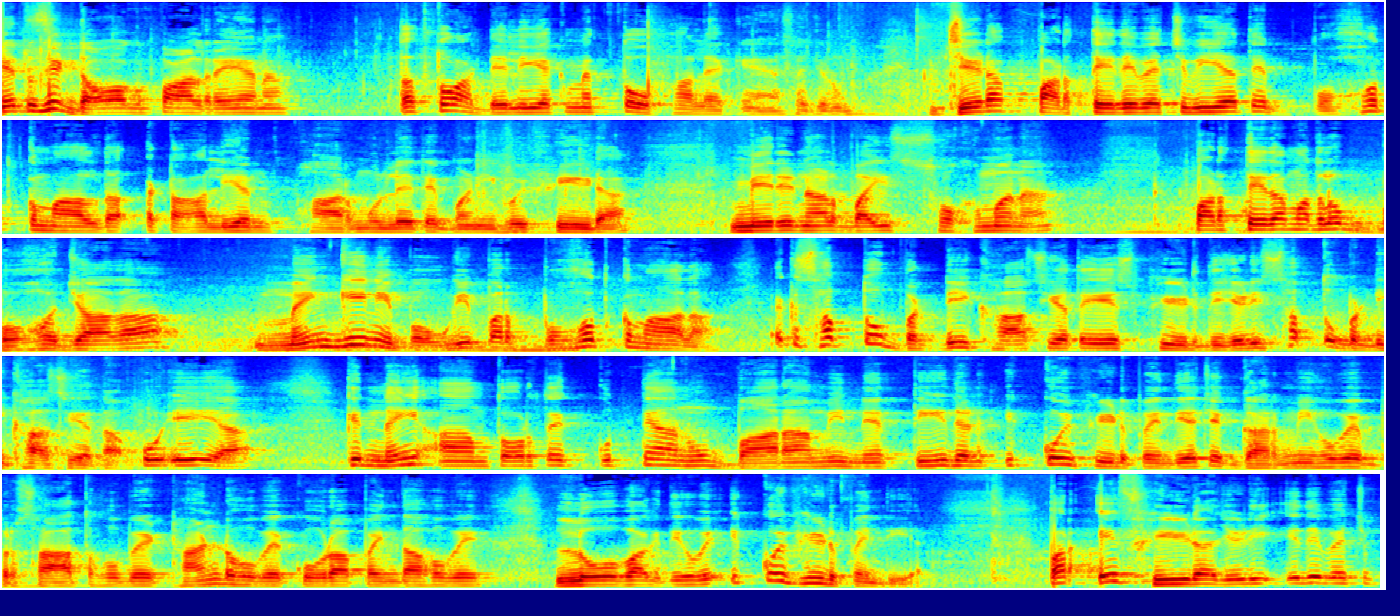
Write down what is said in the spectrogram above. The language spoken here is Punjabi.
ਜੇ ਤੁਸੀਂ ਡੌਗ ਪਾਲ ਰਹੇ ਆ ਨਾ, ਤਾਂ ਤੁਹਾਡੇ ਲਈ ਇੱਕ ਮੈਂ ਤੋਹਫਾ ਲੈ ਕੇ ਆਇਆ ਸੱਜਣੋ। ਜਿਹੜਾ ਪੜਤੇ ਦੇ ਵਿੱਚ ਵੀ ਆ ਤੇ ਬਹੁਤ ਕਮਾਲ ਦਾ ਇਟਾਲੀਅਨ ਫਾਰਮੂਲੇ ਤੇ ਬਣੀ ਹੋਈ ਫੀਡ ਆ, ਮੇਰੇ ਨਾਲ ਬਾਈ ਸੁਖਮਨ ਆ। ਪੜਤੇ ਦਾ ਮਤਲਬ ਬਹੁਤ ਜ਼ਿਆਦਾ ਮਹਿੰਗੀ ਨਹੀਂ ਪਊਗੀ, ਪਰ ਬਹੁਤ ਕਮਾਲ ਆ। ਇੱਕ ਸਭ ਤੋਂ ਵੱਡੀ ਖਾਸੀਅਤ ਇਸ ਫੀਡ ਦੀ ਜਿਹੜੀ ਸਭ ਤੋਂ ਵੱਡੀ ਖਾਸੀਅਤ ਆ, ਉਹ ਇਹ ਆ ਕਿ ਨਹੀਂ, ਆਮ ਤੌਰ ਤੇ ਕੁੱਤਿਆਂ ਨੂੰ 12 ਮਹੀਨੇ 30 ਦਿਨ ਇੱਕੋ ਹੀ ਫੀਡ ਪੈਂਦੀ ਹੈ। ਚਾਹੇ ਗਰਮੀ ਹੋਵੇ, ਬਰਸਾਤ ਹੋਵੇ, ਠੰਡ ਹੋਵੇ ਕੋਰਾ ਪੈਂਦਾ ਹੋਵੇ, ਲੋ ਵਗਦੀ ਹੋਵੇ, ਇੱਕੋ ਹੀ ਫੀਡ ਪੈਂਦੀ ਆ ਪਰ ਇਹ ਫੀਡ ਆ ਜਿਹੜੀ, ਇਹਦੇ ਵਿੱਚ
